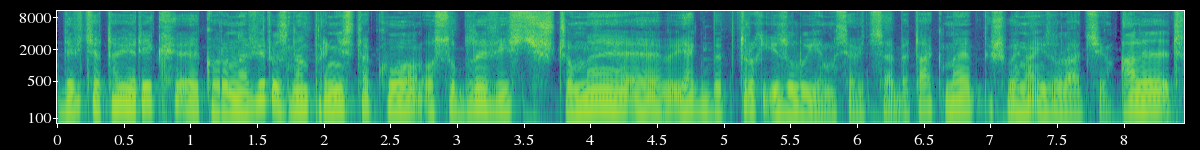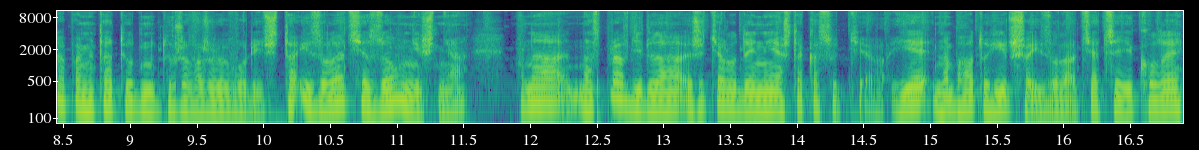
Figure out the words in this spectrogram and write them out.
Дивіться, той рік е, коронавірус нам приніс таку особливість, що ми е, якби трохи ізолуємося від себе. Так, ми пішли на ізоляцію. Але треба пам'ятати одну дуже важливу річ: та ізоляція зовнішня, вона насправді для життя людей не є така суттєва. Є набагато гірша ізоляція. Це є коли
